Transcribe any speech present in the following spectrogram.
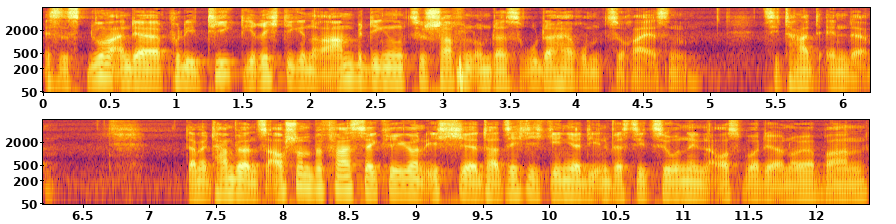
Es ist nur an der Politik, die richtigen Rahmenbedingungen zu schaffen, um das Ruder herumzureißen. Zitat Ende. Damit haben wir uns auch schon befasst, Herr Krieger und ich. Äh, tatsächlich gehen ja die Investitionen in den Ausbau der erneuerbaren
